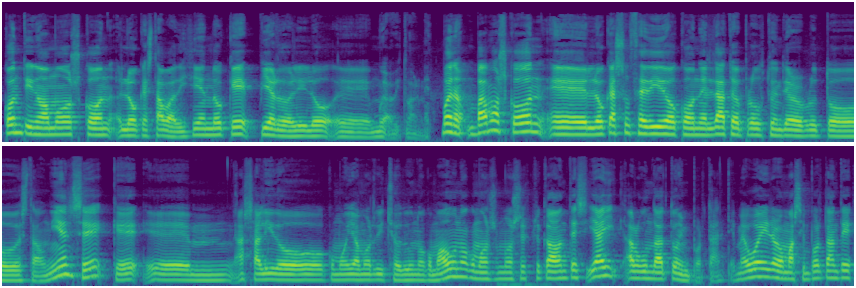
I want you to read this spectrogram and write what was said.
continuamos con lo que estaba diciendo, que pierdo el hilo eh, muy habitualmente. Bueno, vamos con eh, lo que ha sucedido con el dato de Producto Interior Bruto estadounidense, que eh, ha salido, como ya hemos dicho, de 1,1, como os hemos explicado antes, y hay algún dato importante. Me voy a ir a lo más importante,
